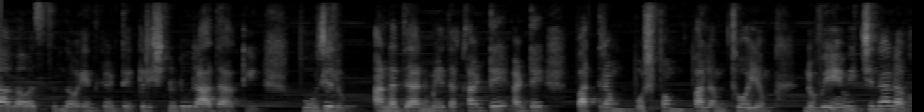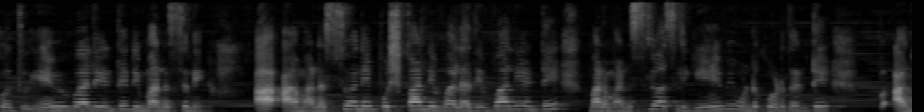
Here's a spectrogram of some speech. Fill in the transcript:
బాగా వస్తుందో. ఎందుకంటే కృష్ణుడు రాధాకి పూజలు అన్న దాని మీద కంటే అంటే పత్రం పుష్పం ఫలం తోయం. నువ్వేమి ఇచ్చినా నాకు వద్దు ఏమి ఇవ్వాలి అంటే నీ మనస్సుని. ఆ మనస్సు అనే పుష్పాన్ని ఇవ్వాలి. అది ఇవ్వాలి అంటే మన మనసులో అసలు ఏమీ ఉండకూడదు. అంటే అం-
